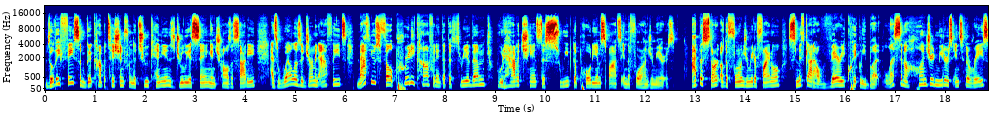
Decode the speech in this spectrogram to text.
Though they faced some good competition from the two Kenyans, Julius Sang and Charles Asati, as well as the German athletes, Matthews felt pretty confident that the three of them would have a chance to sweep the podium spots in the 400 meters. At the start of the 400 meter final, Smith got out very quickly, but less than 100 meters into the race,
